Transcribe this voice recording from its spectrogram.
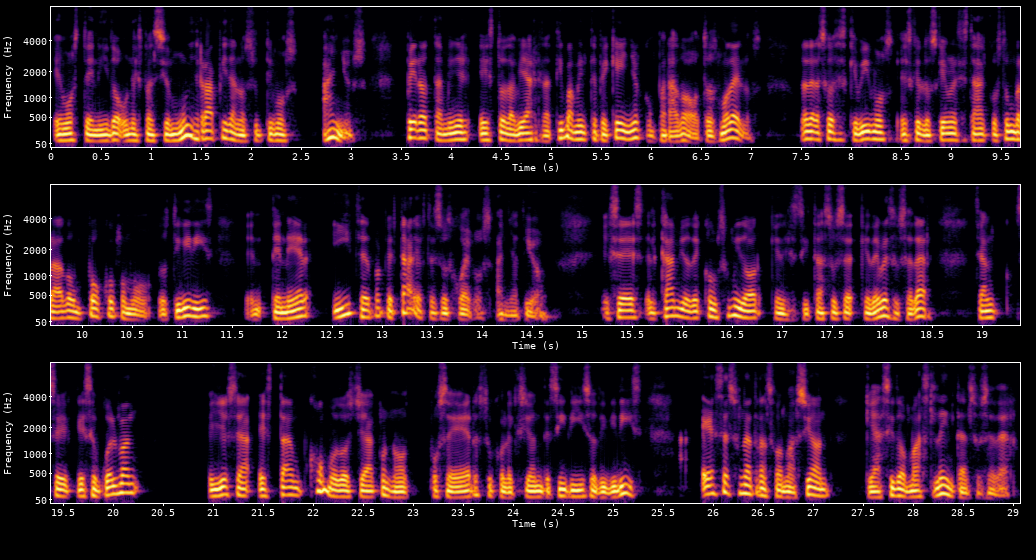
hemos tenido una expansión muy rápida en los últimos años, pero también es todavía relativamente pequeño comparado a otros modelos. Una de las cosas que vimos es que los gamers están acostumbrados un poco, como los DVDs, en tener y ser propietarios de sus juegos, añadió. Ese es el cambio de consumidor que necesita que debe suceder, que se vuelvan ellos están cómodos ya con no poseer su colección de CDs o DVDs. Esa es una transformación que ha sido más lenta en suceder.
